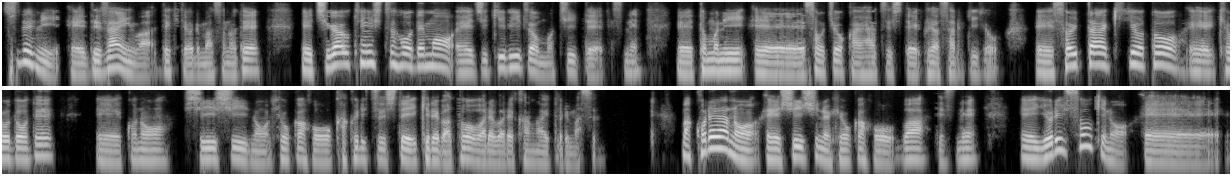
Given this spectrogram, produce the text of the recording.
すでに、えーデザインはできておりますので、えー違う検出法でも、えー磁気ビーズを用いてですね、えー共に、えー装置を開発してくださる企業、えーそういった企業と、えー共同で、えーこの CC の評価法を確立していければと我々考えております。まあ、これらの、えー CC の評価法はですね、えーより早期の、えー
